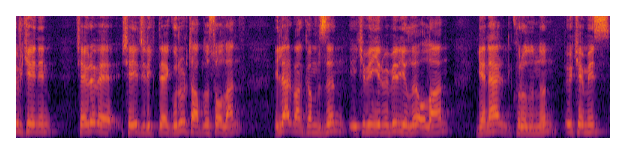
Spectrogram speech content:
Türkiye'nin çevre ve şehircilikte gurur tablosu olan İller Bankamızın 2021 yılı olan genel kurulunun ülkemiz,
